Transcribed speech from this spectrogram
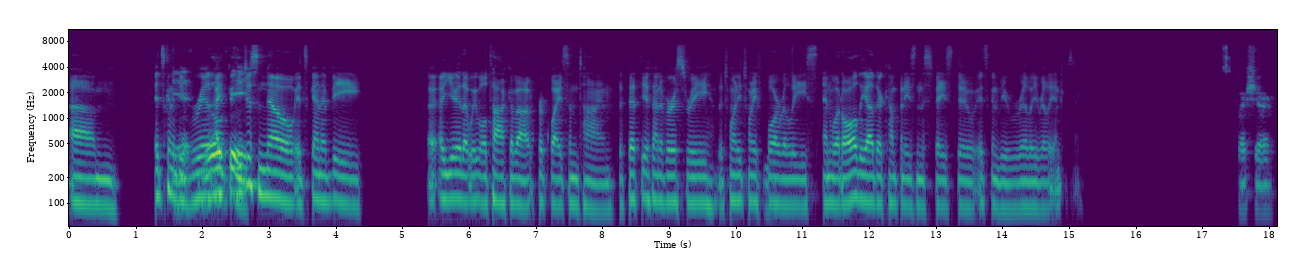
Um, it's going to be really. I, You just know it's going to be a, year that we will talk about for quite some time. The 50th anniversary, the 2024 release, and what all the other companies in the space do. It's going to be really, really interesting. For sure.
